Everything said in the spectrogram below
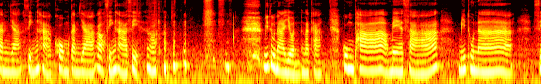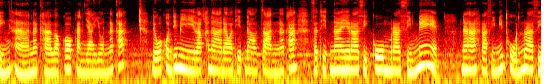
กันยาสิงหาคมกันยาเออสิงหาสิมิถุนายนนะคะ กุมภาเมษา มิถุนา สิงหานะคะ แล้วก็กันยายนนะคะหรือว่าคนที่มีลัคนาดาวอาทิตย์ดาวจันทร์นะคะ สถิตในราศีกุม ราศีเมษนะคะราศีมิถุน ราศี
